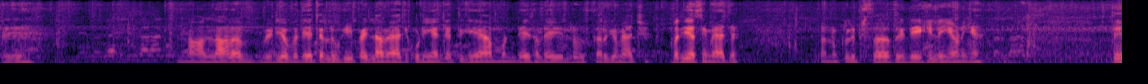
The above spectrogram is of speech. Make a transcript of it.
ਤੇ ਨਾਲ ਨਾਲ ਵੀਡੀਓ ਵਧੀਆ ਚੱਲੂਗੀ ਪਹਿਲਾ ਮੈਚ ਕੁੜੀਆਂ ਜਿੱਤ ਗਈਆਂ ਮੁੰਡੇ ਥੋੜੇ ਲੂਜ਼ ਕਰਕੇ ਮੈਚ ਵਧੀਆ ਸੀ ਮੈਚ ਤੁਹਾਨੂੰ ਕਲਿੱਪਸ ਤੁਸੀਂ ਦੇਖ ਹੀ ਲਈਆਂ ਹੋਣੀਆਂ। ਤੇ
